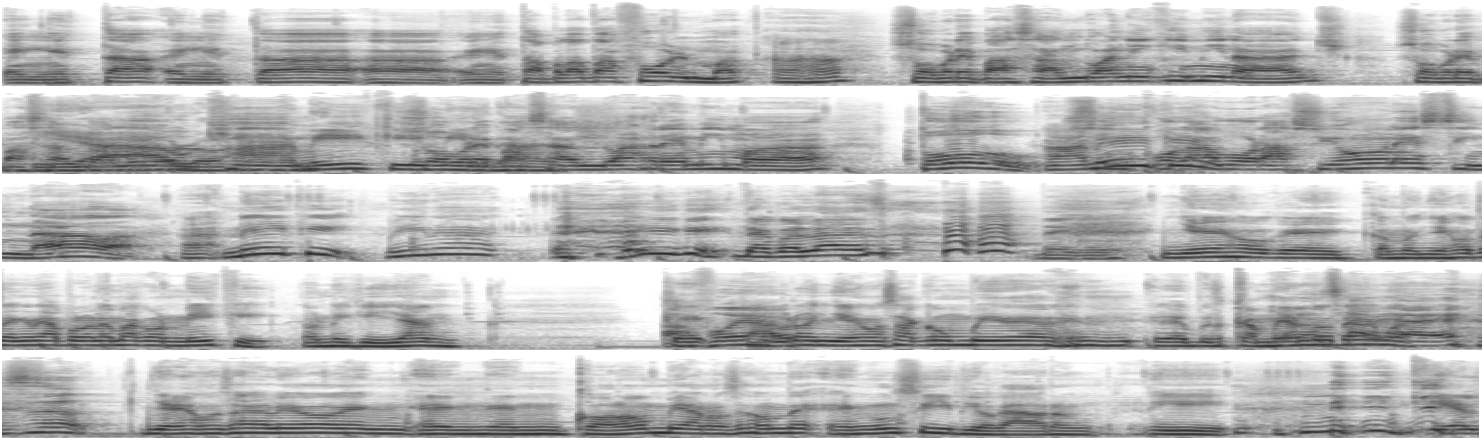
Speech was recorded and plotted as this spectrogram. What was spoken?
en esta, en esta, ah, en esta plataforma, Ajá. sobrepasando a Nicki Minaj, sobrepasando Diablo, a Leo Kim, Nicki sobrepasando a Remy Ma, todo, A sin Nicki. colaboraciones, sin nada. Nicky, mira, Nicky, ¿te acuerdas de eso? ¿De qué? Ñejo, que cuando Ñejo tenía problemas con Nicky, con Nicky Jan. Que, A cabrón, Ñejo sacó un video eh, cambiando Yo no tema. eso. Ñejo salió en, en, en Colombia, no sé dónde, en un sitio, cabrón. Y, y él,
